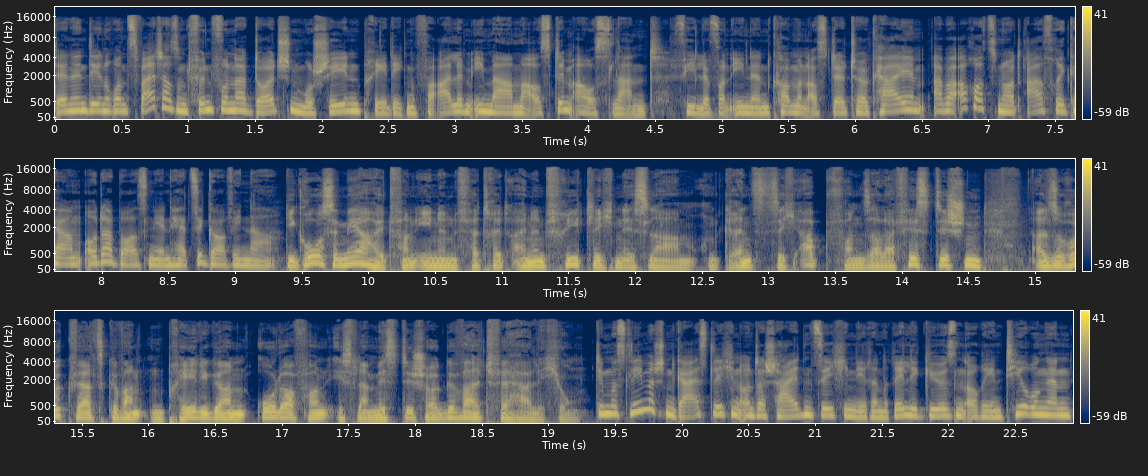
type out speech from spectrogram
Denn in den rund 2500 deutschen Moscheen predigen vor allem Imame aus dem Ausland. Viele von ihnen kommen aus der Türkei, aber auch aus Nordafrika oder Bosnien-Herzegowina. Die große Mehrheit von ihnen vertritt einen friedlichen Islam und grenzt sich ab von salafistischen, also rückwärtsgewandten Predigern oder von islamistischer Gewaltverherrlichung. Die muslimischen Geistlichen unterscheiden sich in ihren religiösen Orientierungen,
